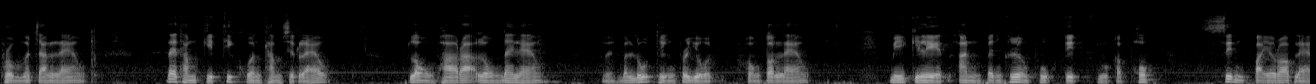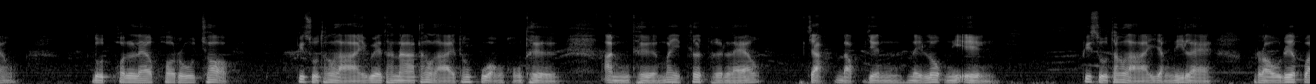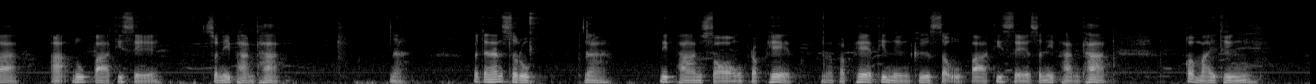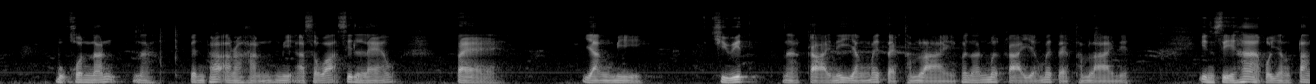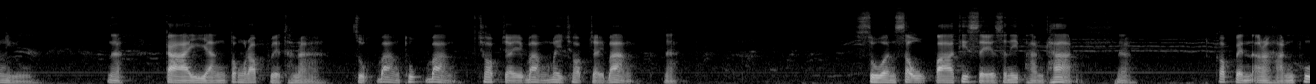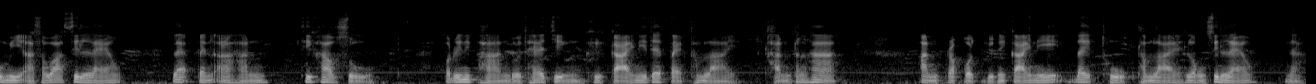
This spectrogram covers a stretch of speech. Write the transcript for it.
พรหมจรรย์แล้ว ได้ทำกิจที่ควรทำเสร็จแล้ว ลงภาระลงได้แล้ว บรรลุถึงประโยชน์ของตนแล้ว มีกิเลสอันเป็นเครื่องผูกติดอยู่กับภพสิ้นไปรอบแล้วหลุดพ้นแล้วเพราะรู้ชอบพิสูจน์ทั้งหลายเวทนาทั้งหลายทั้งปวงของเธอ อันเธอไม่เพลิดเพลินแล้วจักดับเย็นในโลกนี้เองพิสูจน์ทั้งหลายอย่างนี้แล เราเรียกว่าอนุปาทิเสสนิพานธาตุนะเพราะฉะนั้นสรุป นะนิพพานสองประเภทนะประเภทที่หนึ่งคือสอุปาทิเสสนิพพานธาตุก็หมายถึงบุคคลนั้นนะเป็นพระอรหันต์มีอาสวะสิ้นแล้ว แต่ยังมีชีวิตนะกายนี้ยังไม่แตกทำลาย เพราะนั้นเมื่อกายยังไม่แตกทำลายเนี่ยอินทรีย์ห้าก็ยังตั้งอยู่นะกายยังต้องรับเวทนา สุขบ้างทุกบ้าง ชอบใจบ้างไม่ชอบใจบ้าง ส่วนสอุปาทิเสสนิพานธาตุนะก็เป็นอรหันต์ผู้มีอาสวะสิ้นแล้ว และเป็นอรหันต์ที่เข้าสู่ ปรินิพานโดยแท้จริง คือกายนี้ได้แตกทำลายขันทั้ง5อันปรากฏอยู่ในกายนี้ได้ถูกทำลายลงสิ้นแล้วนะ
